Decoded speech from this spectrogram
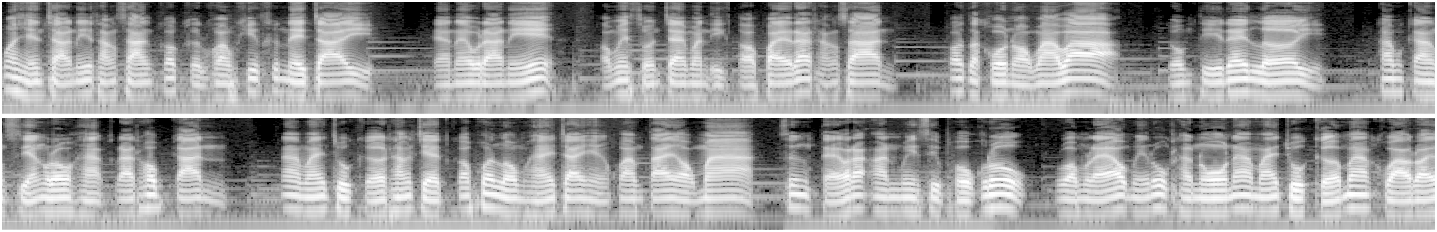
เมื่อเห็นฉากนี้ทางซานก็เกิดความคิดขึ้นในใจ แต่ในเวลานี้เขาไม่สนใจมันอีกต่อไปและทางซานก็ตะโกนออกมาว่าโจมตีได้เลยท่ามกลางเสียงโลหะกระทบกัน หน้าไม้จูเก๋อทั้งเจ็ดก็พ่นลมหายใจแห่งความตายออกมา ซึ่งแต่ละอันมี 16 ลูก รวมแล้วมีลูกธนูหน้าไม้จูเก๋อมากกว่าร้อย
